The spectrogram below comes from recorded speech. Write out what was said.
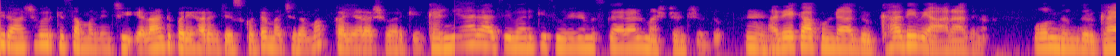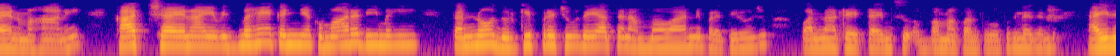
ఈ రాశి వారికి సంబంధించి ఎలాంటి పరిహారం చేసుకుంటే మంచిదమ్మా? కన్యా రాశి వారికి? కన్యా రాశి వారికి సూర్య నమస్కారాలు మస్ట్ అండ్ షుడ్. అదే కాకుండా దుర్గాదేవి ఆరాధన. ఓం దుం దుర్గాయ నమః అని కాచ్యాయనాయ విద్మహే కన్యాకుమార ధీమహి. తన్నో దుర్గి ప్రచోదయ తన అమ్మవారిని ప్రతిరోజు వన్ నాట్ ఎయిట్ టైమ్స్ అబ్బా మాకు అంత ఓపిక లేదండి. ఐదు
